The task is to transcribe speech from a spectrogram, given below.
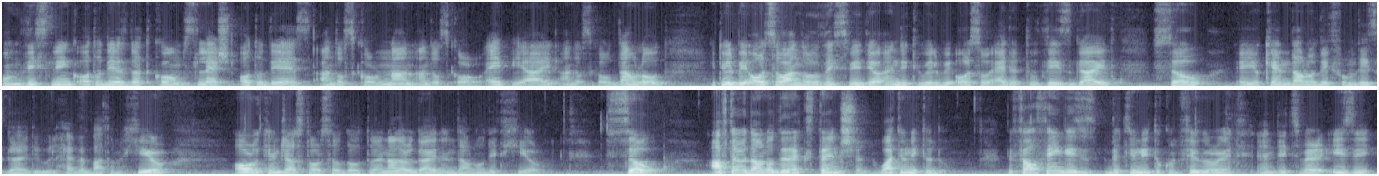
on this link autods.com slash autods underscore non underscore API underscore download. It will be also under this video and it will be also added to this guide. So uh, you can download it from this guide. You will have a button here or you can just also go to another guide and download it here. So after you download the extension, what you need to do? The first thing is that you need to configure it and it's very easy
